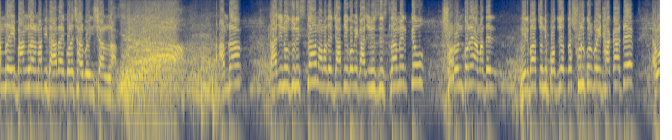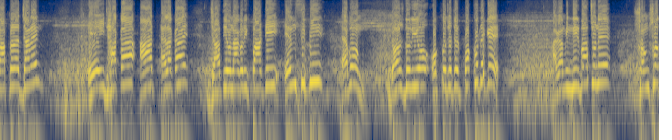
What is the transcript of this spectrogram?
আমরা এই বাংলার মাটিতে আদায় করে ছাড়বো ইনশাল্লাহ আমরা কাজী নজরুল ইসলাম, আমাদের জাতীয় কবি কাজী নজরুল ইসলামেরকেও স্মরণ করে আমাদের নির্বাচনী পদযাত্রা শুরু করব এই ঢাকাতে এবং আপনারা জানেন, এই ঢাকা আট এলাকায় জাতীয় নাগরিক পার্টি, এনসিপি এবং দশ দলীয় ঐক্যজোটের পক্ষ থেকে আগামী নির্বাচনে সংসদ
